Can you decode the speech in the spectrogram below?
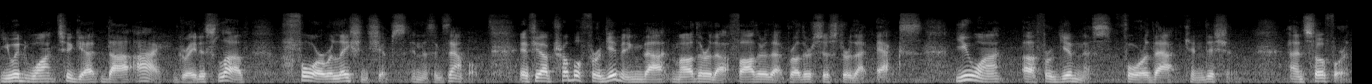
you would want to get Da Ai, greatest love, for relationships in this example. If you have trouble forgiving that mother, that father, that brother, sister, that ex, you want a forgiveness for that condition and so forth.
